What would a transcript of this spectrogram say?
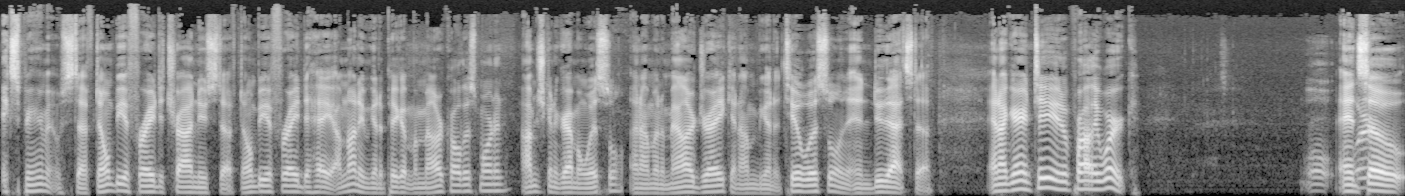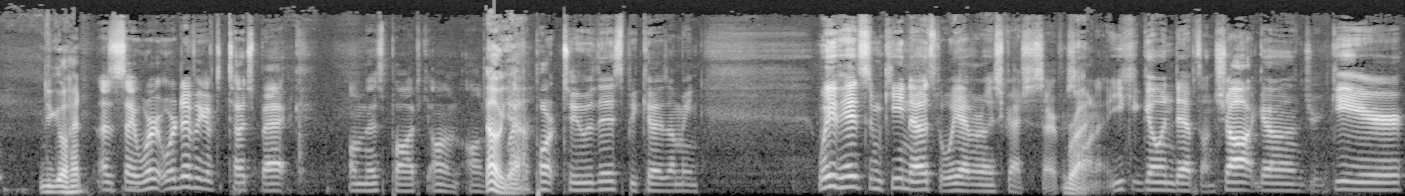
experiment with stuff. Don't be afraid to try new stuff. Don't be afraid to hey, I'm not even going to pick up my mallard call this morning. I'm just going to grab my whistle and I'm going to mallard drake and I'm going to teal whistle and, and do that stuff. And I guarantee you it'll probably work. Well, And so you go ahead. as I say, we're we're definitely going to have to touch back on this pod on on Oh, like yeah. part two of this because I mean we've hit some keynotes, but we haven't really scratched the surface Right. on it. You could go in depth on shotguns, your gear,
